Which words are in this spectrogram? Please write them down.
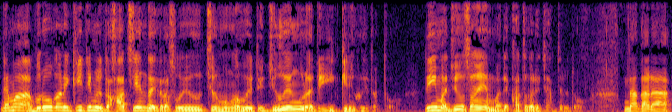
で、まあ、ブローカーに聞いてみると、8円台からそういう注文が増えて、10円ぐらいで一気に増えたと。で、今、13円まで担がれちゃってると。だから、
